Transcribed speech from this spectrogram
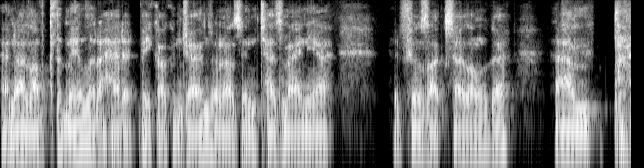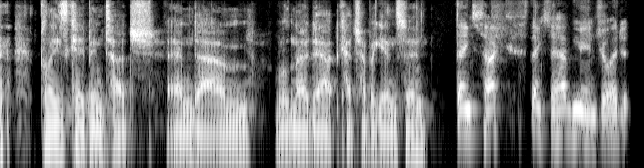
and I loved the meal that I had at Peacock and Jones when I was in Tasmania. It feels like so long ago. Um, please keep in touch, and um, we'll no doubt catch up again soon. Thanks, Huck. Thanks for having me. Enjoyed it.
